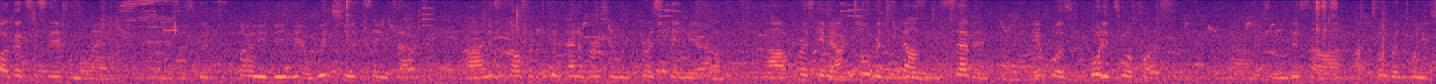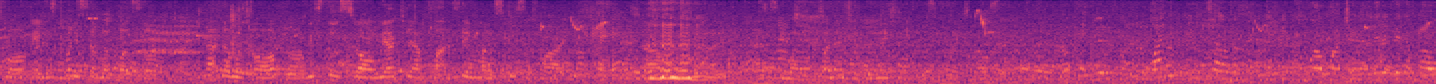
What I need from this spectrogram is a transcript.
my good sister here from Atlanta, and it's just good to finally be here with you at the same time. Uh, and this is also the fifth anniversary when we first came here. Uh, uh, first came in October 2007. It was 42 of us. Um, so this uh, October 2012, and it's 27 of us. So not that much off. Uh, we're still strong. We actually have about the same amount of school supply. Okay. And, um, and some uh, financial donations to this collection also. Okay, beautiful. Why don't you tell the, the people who are watching a little bit about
